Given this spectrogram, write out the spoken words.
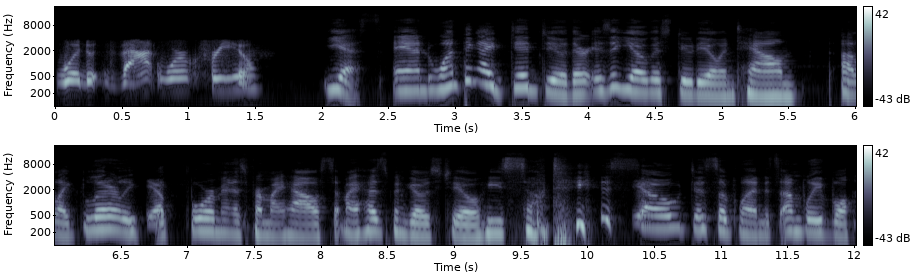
Would that work for you? Yes. And one thing I did do, there is a yoga studio in town, uh, like literally Yep. like four minutes from my house that my husband goes to. He's so, he is so disciplined. It's unbelievable.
